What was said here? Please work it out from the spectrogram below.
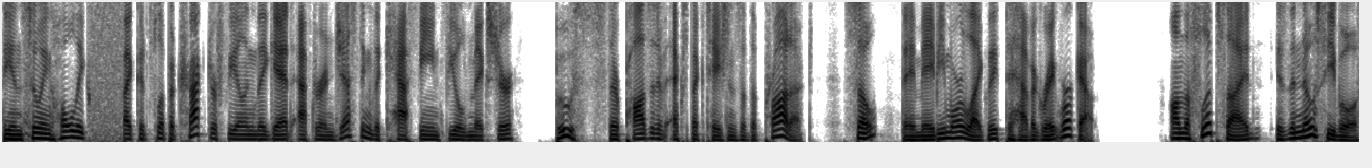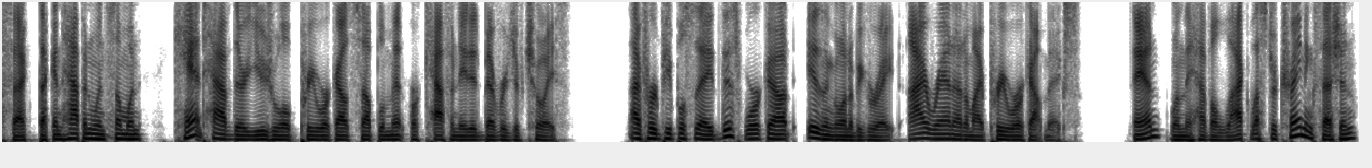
The ensuing holy if I could flip a tractor feeling they get after ingesting the caffeine fueled mixture boosts their positive expectations of the product, so they may be more likely to have a great workout. On the flip side is the nocebo effect that can happen when someone can't have their usual pre workout supplement or caffeinated beverage of choice. I've heard people say, This workout isn't going to be great. I ran out of my pre workout mix. And when they have a lackluster training session,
